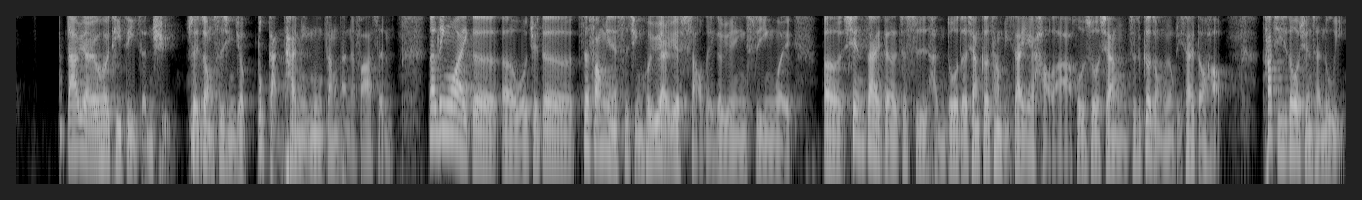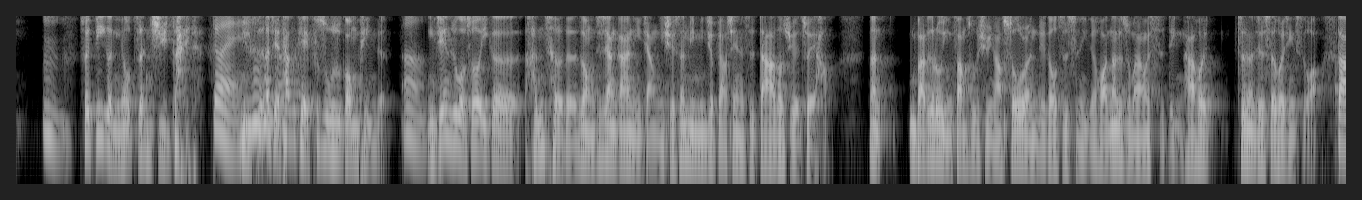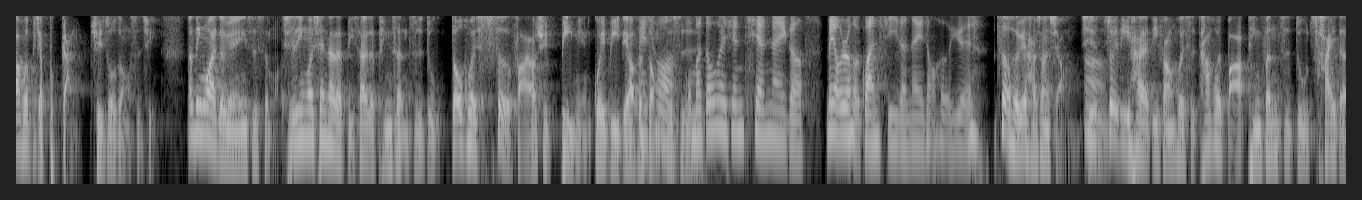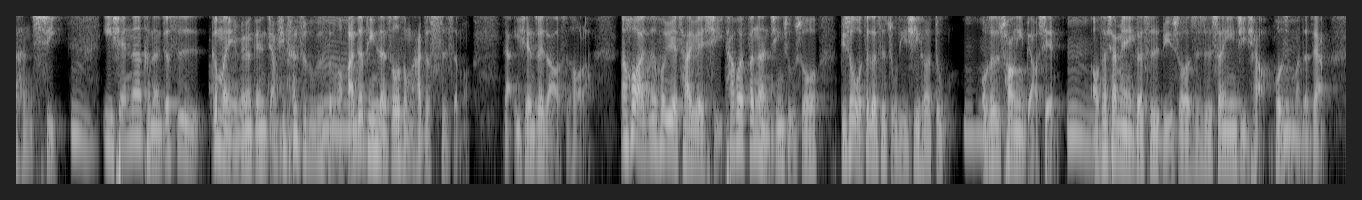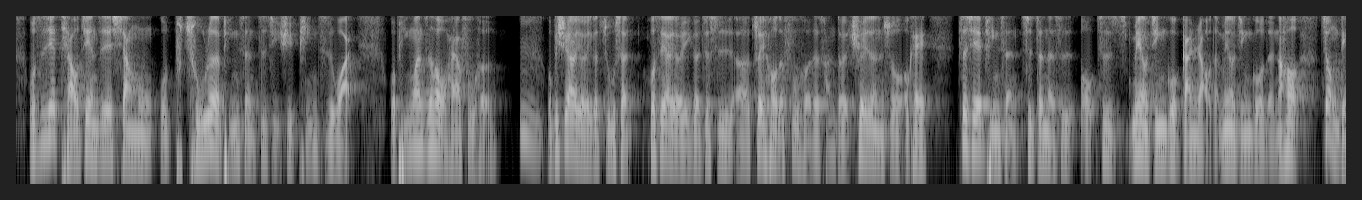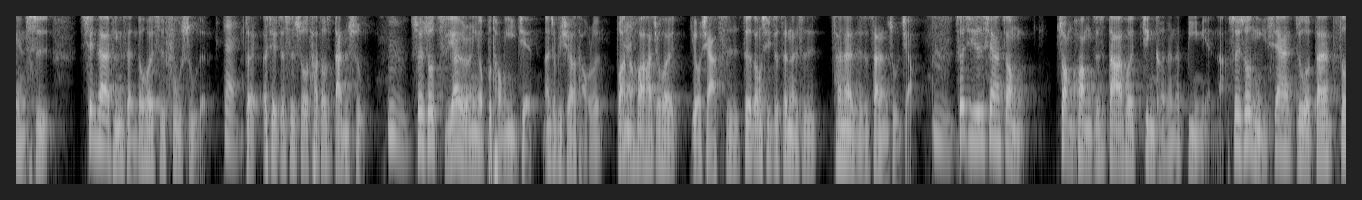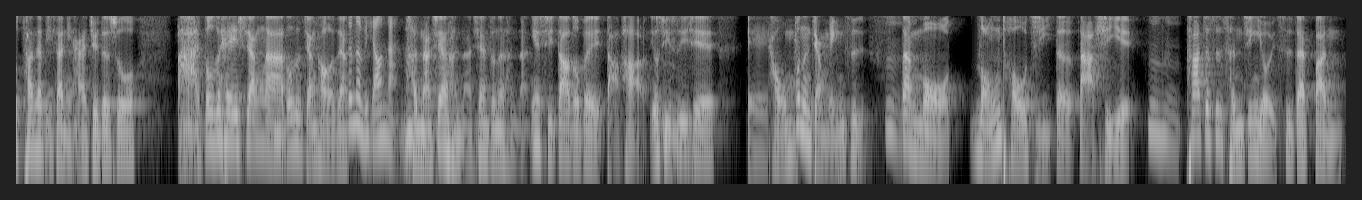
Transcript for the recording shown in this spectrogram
大家越来越会替自己争取，所以这种事情就不敢太明目张胆的发生。嗯、那另外一个，呃，我觉得这方面的事情会越来越少的一个原因，是因为，呃，现在的就是很多的像歌唱比赛也好啦，或者说像就是各种各种比赛都好，它其实都会全程录影。嗯，所以第一个你有证据在的，对，你是而且它是可以诉诸公平的。嗯，你今天如果说一个很扯的这种，就像刚刚你讲，你学生明明就表现的是大家都觉得最好，那。你把这个录影放出去，然后所有人也都支持你的话，那这主办方会死定，他会真的就是社会性死亡，大家会比较不敢去做这种事情。那另外一个原因是什么？其实因为现在的比赛的评审制度都会设法要去避免规避掉这种，就是我们都会先签那个没有任何关系的那一种合约。这合约还算小，其实最厉害的地方会是他会把评分制度拆得很细。嗯，以前呢可能就是根本也没有跟你讲评分制度是什么，嗯、反正评审说什么他就是什么。这样以前最早的时候了。那后来就是会越拆越细，他会分得很清楚，说，比如说我这个是主题契合度，嗯，我这是创意表现，嗯，我在下面一个是，比如说就是声音技巧或者什么的这样，嗯、我这些条件这些项目，我除了评审自己去评之外，我评完之后我还要复核，嗯，我必须要有一个主审，或是要有一个就是呃最后的复核的团队确认说，OK，这些评审是真的是哦是没有经过干扰的，没有经过的，然后重点是。现在的评审都会是复数的，对。对，而且就是说它都是单数，嗯，所以说只要有人有不同意见，那就必须要讨论，不然的话它就会有瑕疵，对这个东西就真的是参赛者就站得住脚，嗯，所以其实现在这种状况就是大家会尽可能的避免啦。所以说你现在如果大家都参加比赛，你还觉得说啊都是黑箱啦，嗯、都是讲好了这样，真的比较难，很难，现在很难，现在真的很难，因为其实大家都被打怕了，尤其是一些诶、嗯欸、好，我们不能讲名字，嗯，但某。龙头级的大企业，嗯哼，他就是曾经有一次在办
